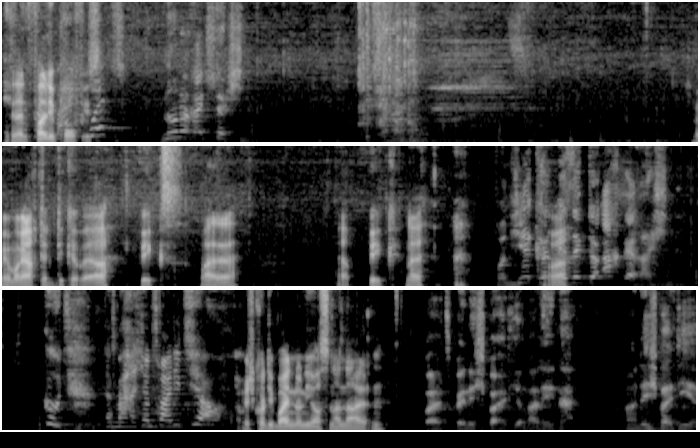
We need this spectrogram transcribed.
Wir sind voll die Profis. Nur noch ein Stückchen. Ich habe immer gedacht, der Dicke wäre Bix, weil ja Big, ne? Von hier können Ah. wir Sektor 8 erreichen. Gut, dann Dann mache ich uns mal die Tür auf. Aber ich konnte die beiden noch nie auseinanderhalten. Bald bin ich bei dir, Marlene. Und ich bei dir.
